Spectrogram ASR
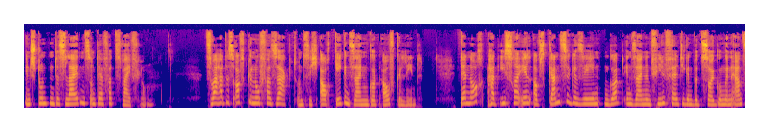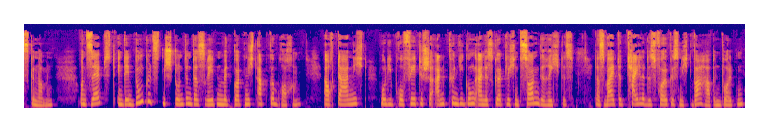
in Stunden des Leidens und der Verzweiflung. Zwar hat es oft genug versagt und sich auch gegen seinen Gott aufgelehnt. Dennoch hat Israel aufs Ganze gesehen Gott in seinen vielfältigen Bezeugungen ernst genommen und selbst in den dunkelsten Stunden das Reden mit Gott nicht abgebrochen, auch da nicht, wo die prophetische Ankündigung eines göttlichen Zorngerichtes, das weite Teile des Volkes nicht wahrhaben wollten,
